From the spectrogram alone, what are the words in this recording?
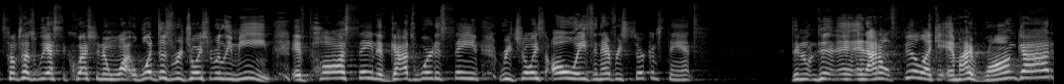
sometimes we ask the question, and what, what does rejoice really mean? If Paul is saying, if God's word is saying, rejoice always in every circumstance, then, and I don't feel like it, am I wrong, God?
